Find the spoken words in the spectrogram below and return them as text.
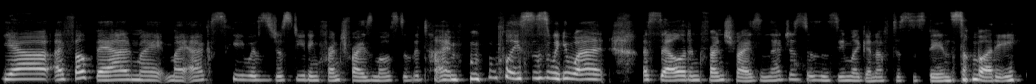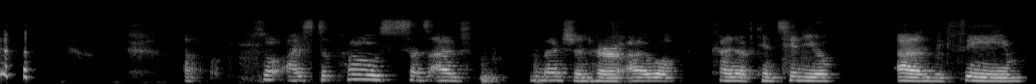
Yeah, I felt bad. My my ex, he was just eating French fries most of the time. Places we went, a salad and French fries, and that just doesn't seem like enough to sustain somebody. uh, so I suppose since I've mentioned her, I will kind of continue on the theme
